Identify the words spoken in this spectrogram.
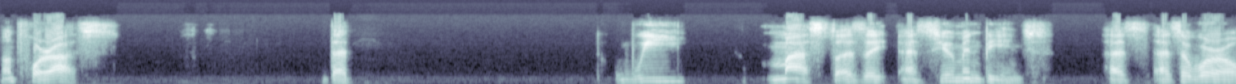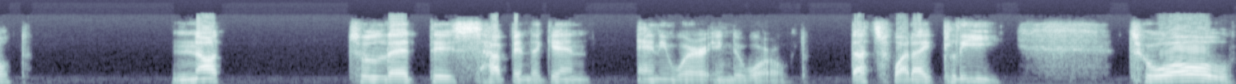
not for us, that we must as a as human beings as as a world not to let this happen again anywhere in the world. That's what I plea to all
